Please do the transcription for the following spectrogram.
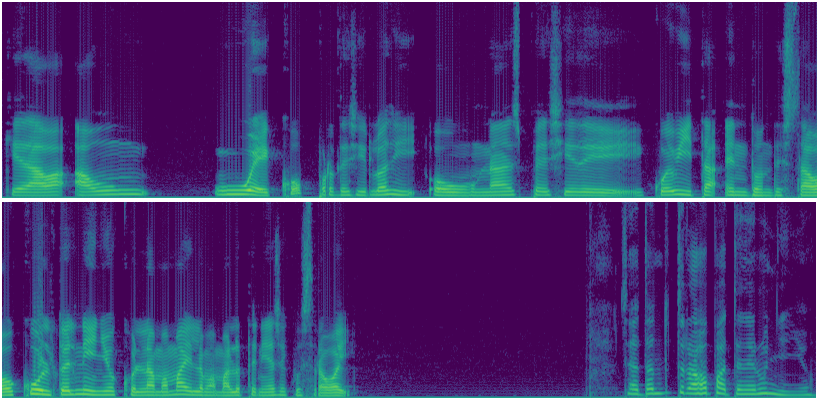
que daba a un hueco, por decirlo así, o una especie de cuevita en donde estaba oculto el niño con la mamá y la mamá lo tenía secuestrado ahí. O sea, tanto trabajo para tener un niño.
